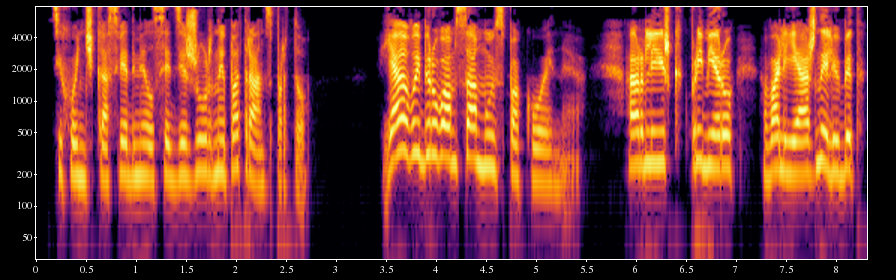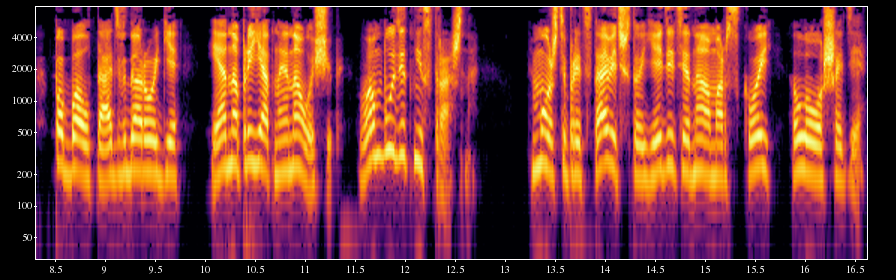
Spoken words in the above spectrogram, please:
— тихонечко осведомился дежурный по транспорту. «Я выберу вам самую спокойную. Орлишка, к примеру, вальяжный, любит поболтать в дороге, и она приятная на ощупь, вам будет не страшно. Можете представить, что едете на морской лошади.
